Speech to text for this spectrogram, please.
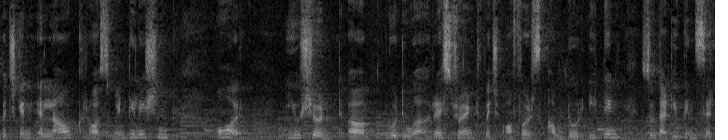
which can allow cross ventilation, or you should uh, go to a restaurant which offers outdoor eating so that you can sit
